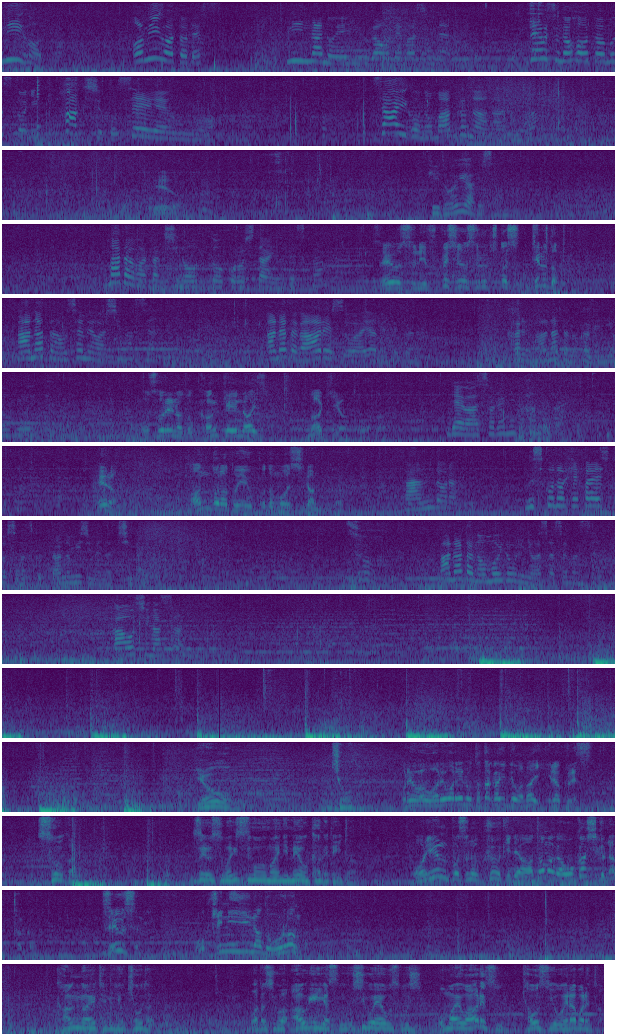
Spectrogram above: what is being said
お見事お見事です。みんなの英雄がお出ましね。ゼウスの宝刀息子に拍手と声援を。最後の幕が上がるわ。エラひどいアリさま。まだ私の夫を殺したいのですか？ゼウスに復讐する気と知ってるだ。ろあなたを責めはしません。あなたがアレスを殺めてから彼はあなたの影に怯えて恐れなど関係ないぞナキアとはるではそれに乾なヘラアンドラという子供を知らんか。杯パンドラ。息子のヘファエストスが作ったあの惨めなチビそう。あなたの思い通りにはさせません。倒しなさい。よう。兄弟。これは我々の戦いではないヘラクレス。そうか。ゼウスはいつもお前に目をかけていた。オリエンポスの空気で頭がおかしくなったか。ゼウスにお気に入りなどおらん。考えてみよ兄弟。私はアウゲイアスの牛小屋を掃除お前はアレスを倒すよう選ばれた。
